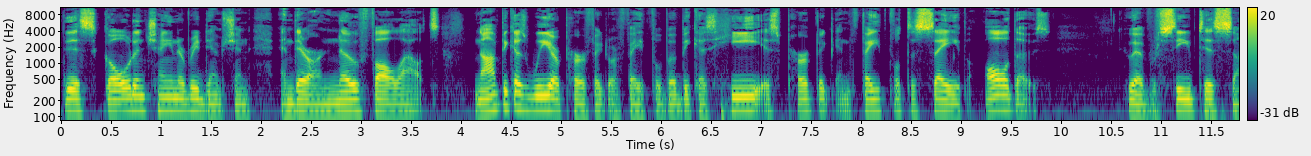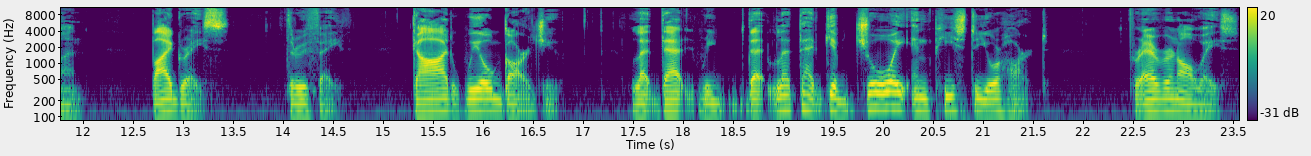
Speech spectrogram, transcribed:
this golden chain of redemption, and there are no fallouts. Not because we are perfect or faithful, but because He is perfect and faithful to save all those who have received His Son by grace through faith. God will guard you. Let that, re- that, let that give joy and peace to your heart forever and always,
